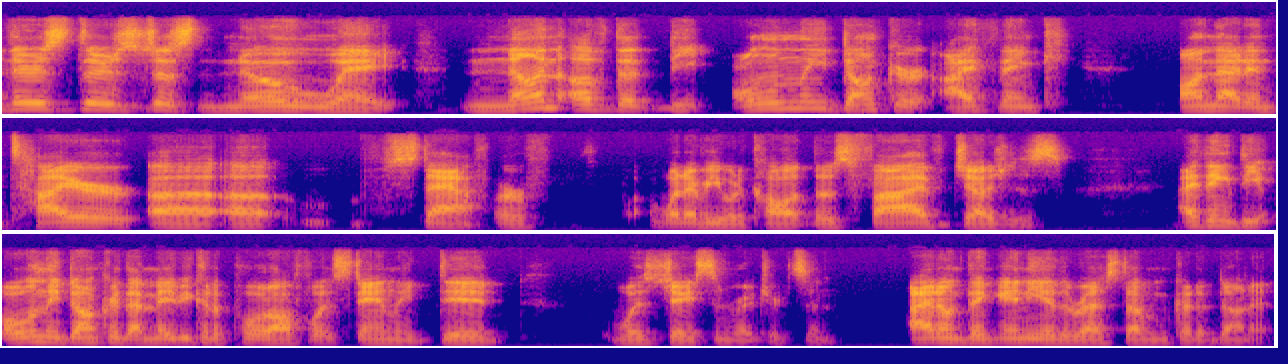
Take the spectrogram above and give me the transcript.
there's there's just no way. None of the the only dunker I think on that entire uh, uh, staff or whatever you would call it, those five judges. I think the only dunker that maybe could have pulled off what Stanley did was Jason Richardson. I don't think any of the rest of them could have done it.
